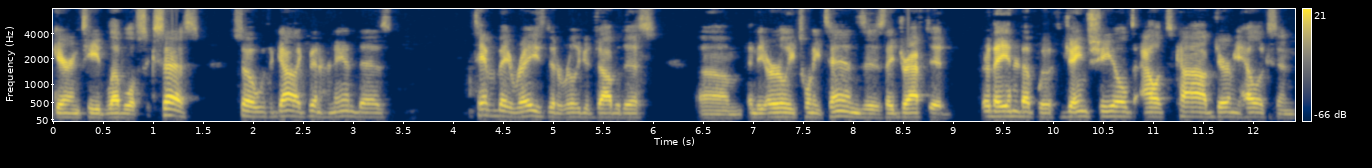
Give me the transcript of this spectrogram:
guaranteed level of success. So with a guy like Ben Hernandez, Tampa Bay Rays did a really good job of this um, in the early 2010s. Is they drafted or they ended up with James Shields, Alex Cobb, Jeremy Hellickson,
